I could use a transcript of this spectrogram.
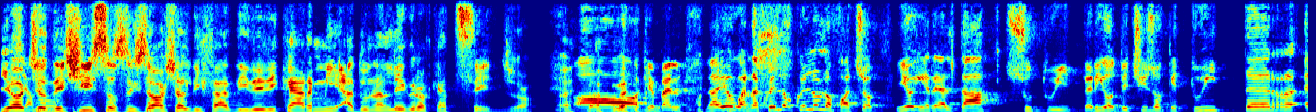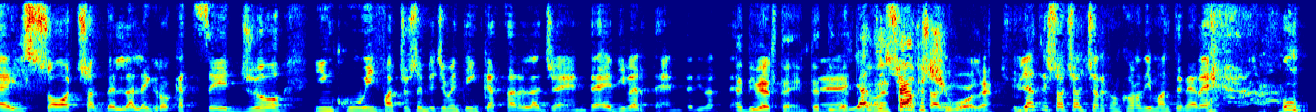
Io oggi ho deciso sui social di, fa, di, dedicarmi ad un allegro cazzeggio. Oh, che bello. No, io guarda, quello, quello, lo faccio io in realtà su Twitter. Io ho deciso che Twitter è il social dell'allegro cazzeggio in cui faccio semplicemente incazzare la gente. È divertente divertente, divertente. È divertente, è divertente. Eh, social, ci vuole. Sugli altri social cerco ancora di mantenere un,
